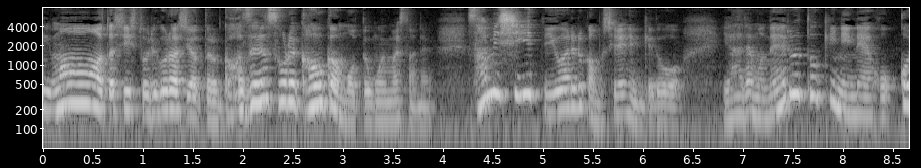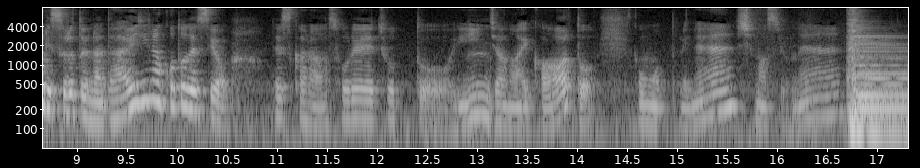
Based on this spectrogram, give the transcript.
今私一人暮らしやったらがぜんそれ買うかもって思いましたね。寂しいって言われるかもしれへんけどいやでも寝る時にねほっこりするというのは大事なことですよ。ですからそれちょっといいんじゃないかと思ったりねしますよね。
